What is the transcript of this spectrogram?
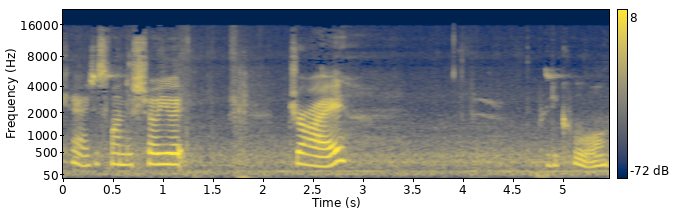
Okay, I just wanted to show you it dry. Pretty cool.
